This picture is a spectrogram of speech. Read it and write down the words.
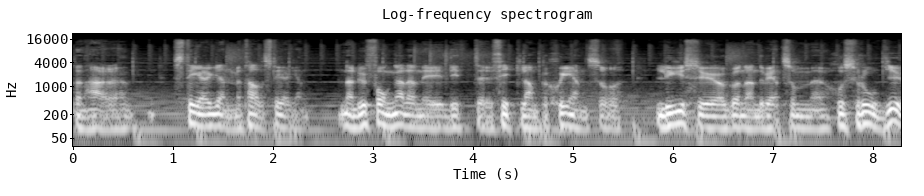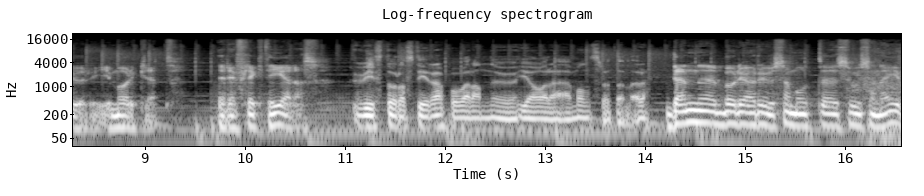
den här stegen, metallstegen. När du fångar den i ditt eh, ficklampesken så lyser ögonen, du vet, som eh, hos rovdjur i mörkret. Det reflekteras. Vi står och stirrar på varandra nu, jag och det här monstret, eller? Den börjar rusa mot Susan Avery,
